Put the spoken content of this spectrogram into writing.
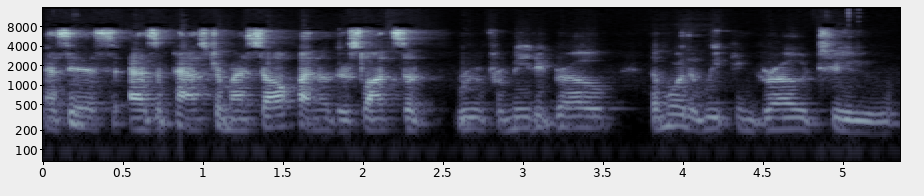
as is, as a pastor myself, I know there's lots of room for me to grow. The more that we can grow to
